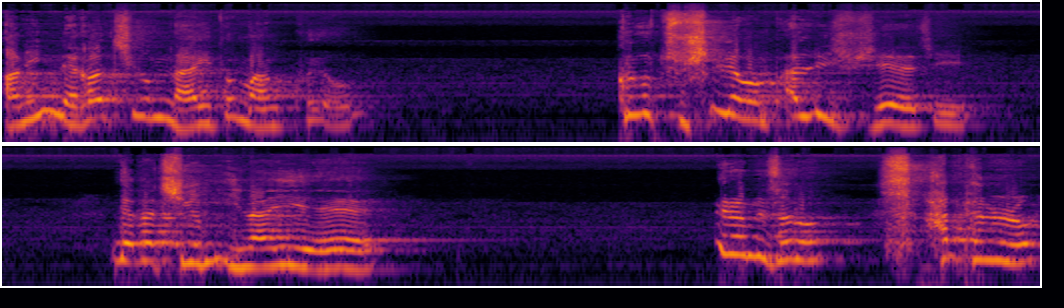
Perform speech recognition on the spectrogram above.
아니 내가 지금 나이도 많고요. 그리고 주시려면 빨리 주셔야지. 내가 지금 이 나이에 이러면서는 한편으로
